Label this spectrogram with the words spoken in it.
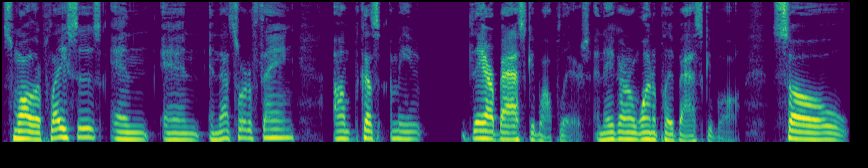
smaller places, and and and that sort of thing? Um, because I mean, they are basketball players, and they're going to want to play basketball. So,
